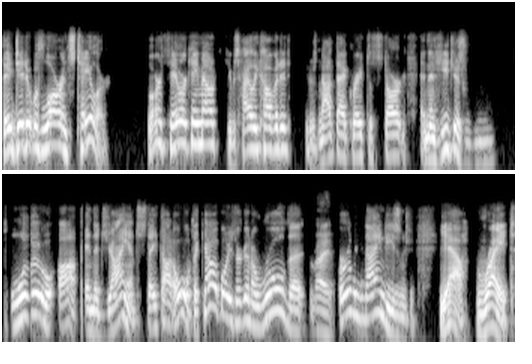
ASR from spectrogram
They did it with Lawrence Taylor. Lawrence Taylor came out. He was highly coveted. He was not that great to start. And then he just blew up. And the Giants, they thought, oh, the Cowboys are going to rule the right. early 90s. And yeah, right.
